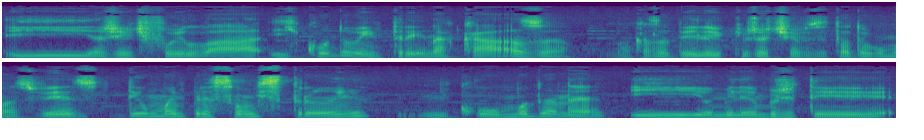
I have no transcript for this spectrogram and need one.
E a gente foi lá e quando eu entrei na casa, na casa dele, que eu já tinha visitado algumas vezes, deu uma impressão estranha, incômoda, né? E eu me lembro de ter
